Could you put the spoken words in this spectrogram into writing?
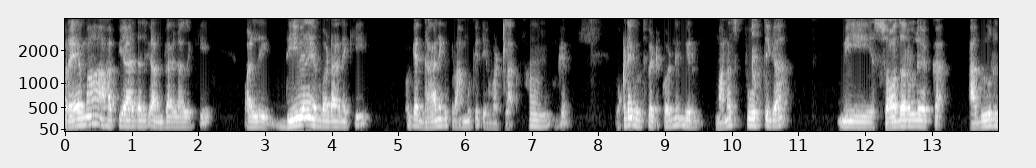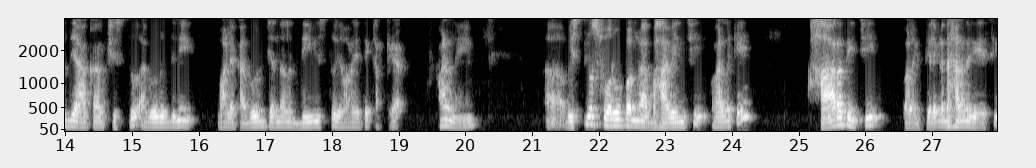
ప్రేమ ఆప్యాయతలకి అనురాగాలకి వాళ్ళు దీవెన ఇవ్వడానికి ఓకే? దానికి ప్రాముఖ్యత ఇవ్వట్లా. అవును. ఒకటే గుర్తుపెట్టుకోండి మీరు మనస్ఫూర్తిగా మీ సోదరుల యొక్క అభివృద్ధి ఆకాంక్షిస్తూ అభివృద్ధిని వాళ్ళ యొక్క అభివృద్ధి చెందాలని దీవిస్తూ ఎవరైతే కరెక్ట్గా వాళ్ళని విష్ణు స్వరూపంగా భావించి వాళ్ళకి హారతి ఇచ్చి వాళ్ళకి తిలకధారణ చేసి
